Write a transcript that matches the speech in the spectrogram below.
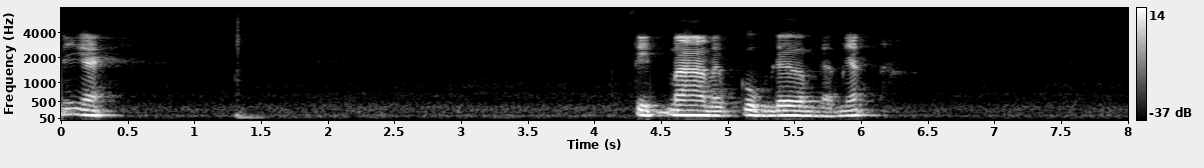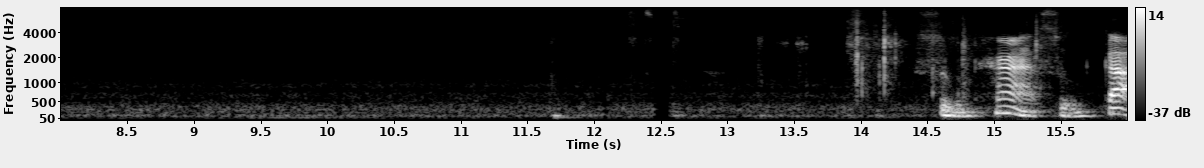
นี่ไง ติดมาแบบกลุ่มเดิมแบบเนี้ยศูนย์ห้าศูนย์เก้า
